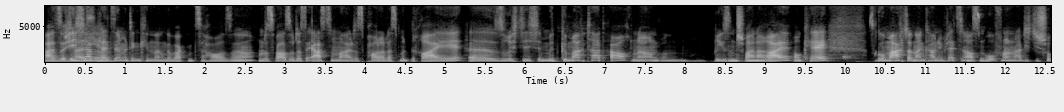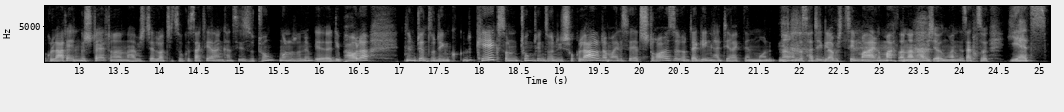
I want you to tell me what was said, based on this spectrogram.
Also ich Scheiße. habe Plätzchen mit den Kindern gebacken zu Hause. Und das war so das erste Mal, dass Paula das mit drei äh, so richtig mitgemacht hat auch. Ne? Und dann Riesenschweinerei, okay. So gemacht. Und dann kamen die Plätzchen aus dem Ofen und dann hatte ich die Schokolade hingestellt. Und dann habe ich der Lotti so gesagt, ja, dann kannst du die so tunken. Und dann nimmt äh, die Paula, nimmt dann so den Keks und tunkt ihn so in die Schokolade. Und dann meinte sie jetzt Streusel. Und der ging halt direkt in den Mund. Ne? Und das hat die, glaube ich, zehnmal gemacht. Und dann habe ich irgendwann gesagt so, jetzt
